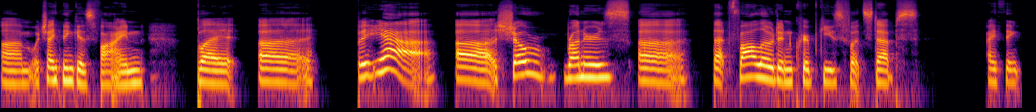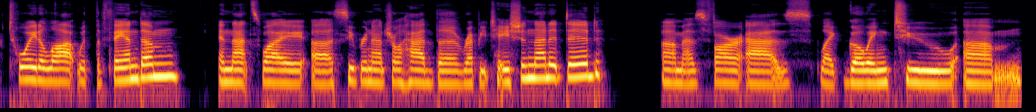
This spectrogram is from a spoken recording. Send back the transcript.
um which i think is fine but uh but yeah uh showrunners uh that followed in kripke's footsteps i think toyed a lot with the fandom and that's why uh supernatural had the reputation that it did um as far as like going to um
